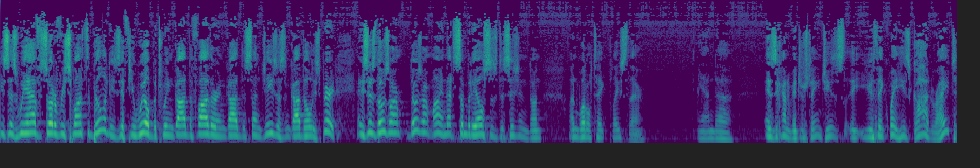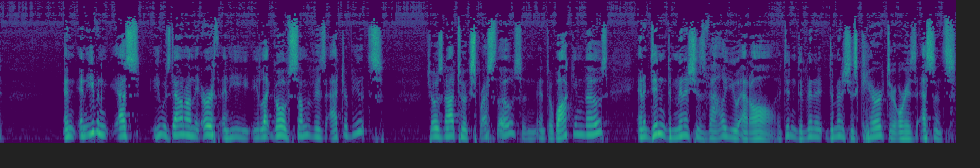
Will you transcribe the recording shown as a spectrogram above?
he says we have sort of responsibilities, if you will, between God the Father and God the Son Jesus and God the Holy Spirit. And he says those aren't those aren't mine. That's somebody else's decision on on what'll take place there. And uh, it's kind of interesting. Jesus, you think, wait, he's God, right? And and even as he was down on the earth and he, he let go of some of his attributes, chose not to express those and, and to walk in those. And it didn't diminish his value at all. It didn't diminish his character or his essence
